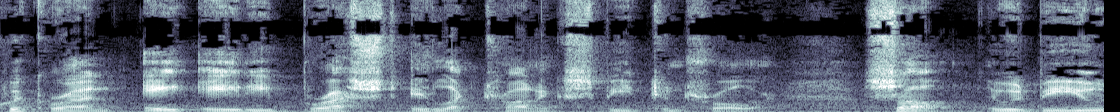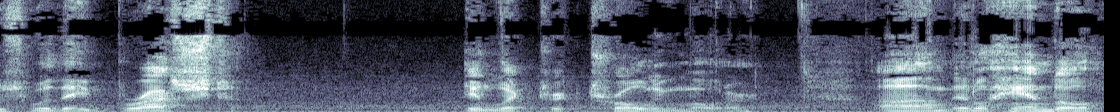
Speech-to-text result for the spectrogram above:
QuicRun 880 brushed electronic speed controller. So it would be used with a brushed electric trolling motor. Um, it'll handle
